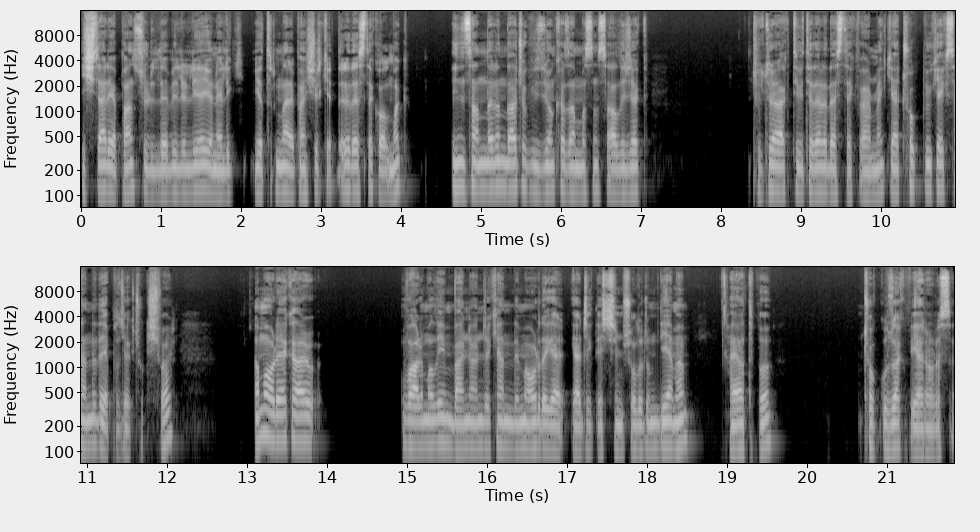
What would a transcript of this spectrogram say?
işler yapan, sürdürülebilirliğe yönelik yatırımlar yapan şirketlere destek olmak, insanların daha çok vizyon kazanmasını sağlayacak kültürel aktivitelere destek vermek. Ya çok büyük eksende de yapılacak çok iş var. Ama oraya kadar varmalıyım ben ancak kendimi orada ger- gerçekleştirmiş olurum diyemem. Hayat bu. Çok uzak bir yer orası.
